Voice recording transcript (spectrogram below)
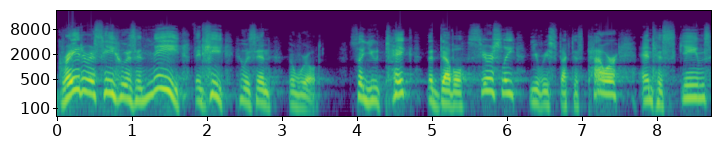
Greater is he who is in me than he who is in the world. So you take the devil seriously, you respect his power and his schemes,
